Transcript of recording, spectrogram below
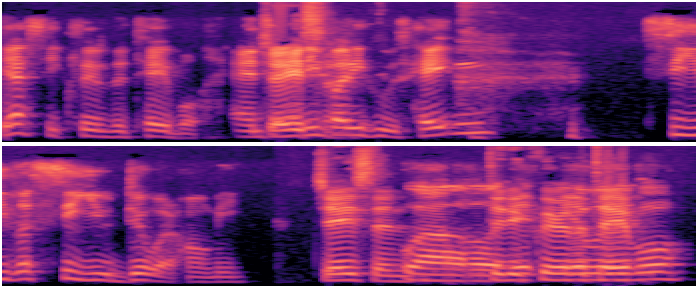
Yes, he cleared the table. And Jason. to anybody who's hating, see, let's see you do it, homie. Jason, well, did he clear it, the it table?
